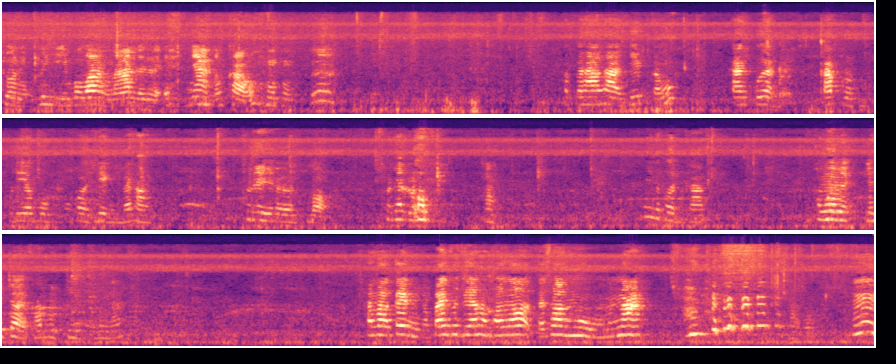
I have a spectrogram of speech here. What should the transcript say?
ช่วงนี้คือหิมบ่ว่างนานเลยแหละยากน้ำเขา ทำไปหาถ่ายคลิปกับทางเพื่อนครับรถผู้เดียวผมบ่คอยเก่งได้ทางผู้ดีเออบอกเขาจะลงนี่จะ เปิดครับเขาว่าอย่าจ่อยครับรถกินเลยนะถ้าเราเต้นกับไปผู้เดียวเขาเพราะว่าแต่ชอบหมูมันหนักอืม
